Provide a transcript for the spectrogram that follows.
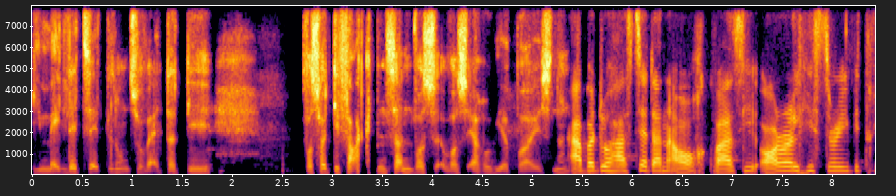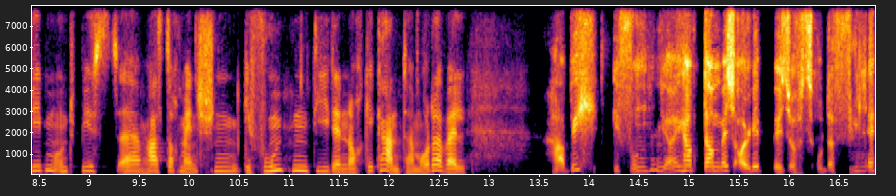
die Meldezettel und so weiter, die, was halt die Fakten sind, was, was eruierbar ist. Ne? Aber du hast ja dann auch quasi Oral History betrieben und bist, äh, hast auch Menschen gefunden, die den noch gekannt haben, oder? Weil habe ich gefunden, ja. Ich habe damals alle also, oder viele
